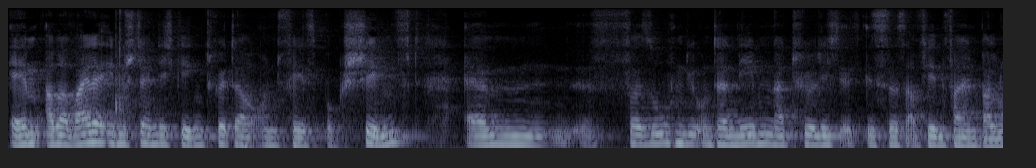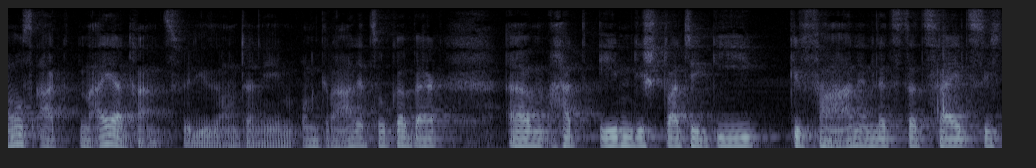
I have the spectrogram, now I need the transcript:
Ähm, aber weil er eben ständig gegen Twitter und Facebook schimpft, ähm, versuchen die Unternehmen natürlich, ist das auf jeden Fall ein Balanceakt, ein Eiertanz für diese Unternehmen. Und gerade Zuckerberg ähm, hat eben die Strategie gefahren, in letzter Zeit sich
